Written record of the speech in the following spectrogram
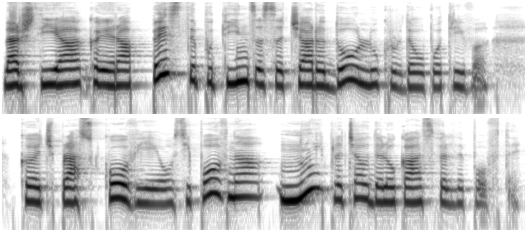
dar știa că era peste putință să ceară două lucruri deopotrivă, căci Prascoviei Osipovna nu-i plăceau deloc astfel de pofte.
